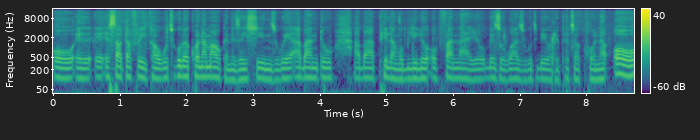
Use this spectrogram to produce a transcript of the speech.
o e- e- eSouth Africa ukuthi kube khona ama organizations where abantu abaphila ngobulili obufanayo bezokwazi ukuthi beyo reportwa khona or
